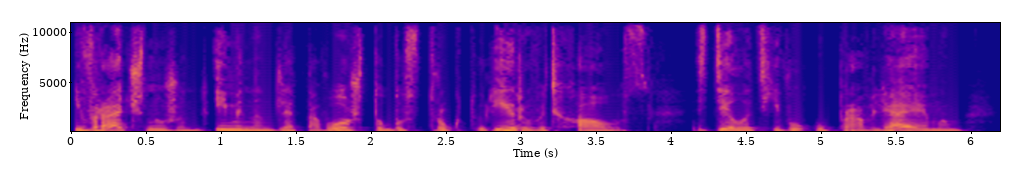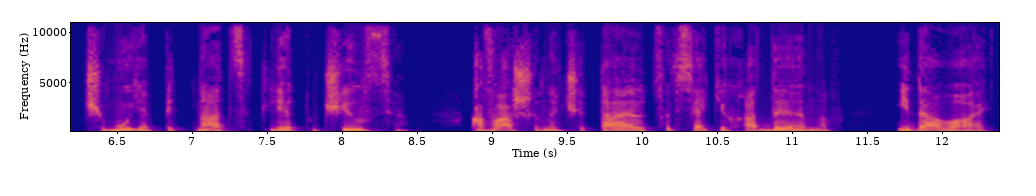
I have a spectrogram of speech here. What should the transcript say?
И врач нужен именно для того, чтобы структурировать хаос, сделать его управляемым чему я 15 лет учился. А ваши начитаются всяких аденов. И давай,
